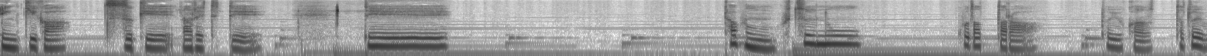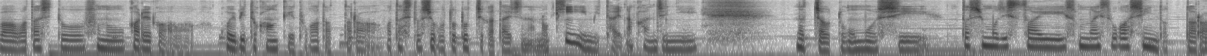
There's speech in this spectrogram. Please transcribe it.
延期が続けられててで多分普通の子だったらというか例えば私とその彼が恋人関係とかだったら私と仕事どっちが大事なの？キーみたいな感じになっちゃうと思うし私も実際そんな忙しいんだったら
